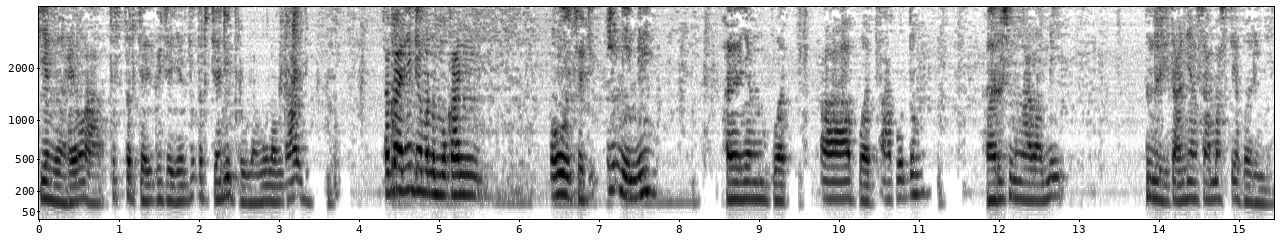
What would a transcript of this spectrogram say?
dia nggak rela. Terus terjadi kejadian itu terjadi berulang-ulang kali. Sampai akhirnya dia menemukan oh jadi ini nih hal yang buat uh, buat aku tuh harus mengalami penderitaan yang sama setiap harinya.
